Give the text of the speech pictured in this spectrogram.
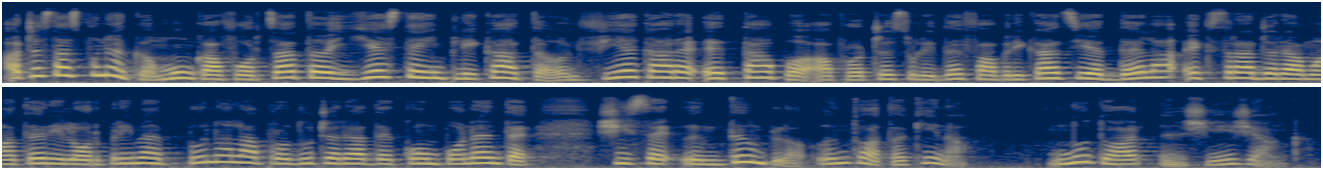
Acesta spune că munca forțată este implicată în fiecare etapă a procesului de fabricație, de la extragerea materiilor prime până la producerea de componente și se întâmplă în toată China, nu doar în Xinjiang.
